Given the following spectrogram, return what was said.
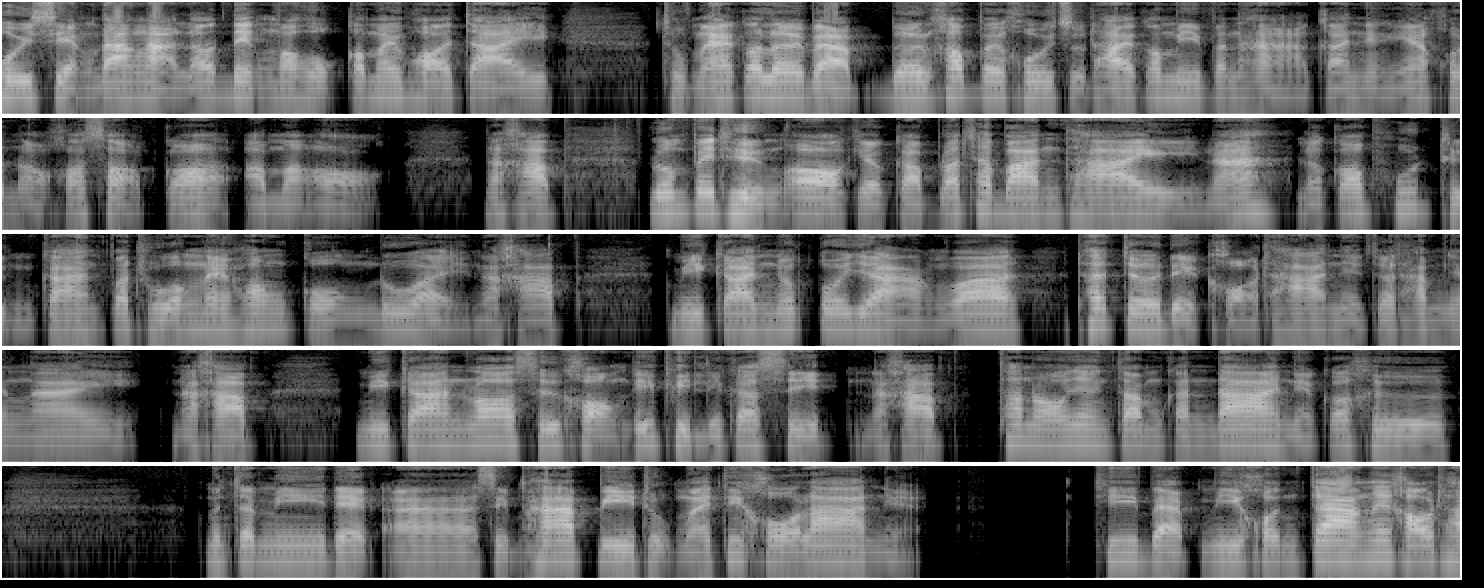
คุยเสียงดังอะแล้วเด็กม .6 ก็ไม่พอใจ ถูกไหมก็เลยแบบเดินเข้าไปคุยสุดท้ายก็มีปัญหากันอย่างเงี้ยคนออกข้อสอบก็เอามาออก นะครับ รวมไปถึงออกเกี่ยวกับรัฐบาลไทยนะ แล้วก็พูดถึงการประท้วงในฮ่องกงด้วยนะครับ มีการยกตัวอย่างว่าถ้าเจอเด็กขอทานเนี่ยจะทำยังไงนะครับ มีการล่อซื้อของที่ผิดลิขสิทธิ์นะครับ ถ้าน้องยังจำกันได้เนี่ยก็คือ มันจะมีเด็กอ่าสิบห้าปีถูกไหมที่โคราชเนี่ยที่แบบมีคนจ้างให้เขาท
